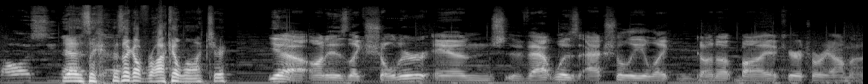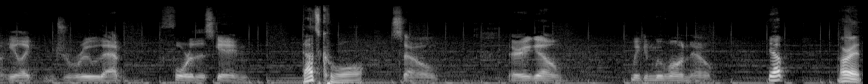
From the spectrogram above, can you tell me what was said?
Oh, I've seen that. Yeah, it's like it's like a rocket launcher. Yeah, on his like shoulder, and that was actually like done up by Akira Toriyama. He like drew that for this game. That's cool. So there you go. We can move on now. Yep. All right.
